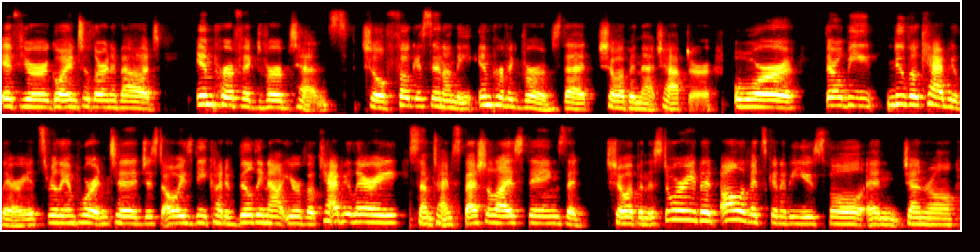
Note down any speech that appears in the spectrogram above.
if you're going to learn about imperfect verb tense, she'll focus in on the imperfect verbs that show up in that chapter. Or there'll be new vocabulary. It's really important to just always be kind of building out your vocabulary, sometimes specialized things that show up in the story, but all of it's going to be useful and general.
